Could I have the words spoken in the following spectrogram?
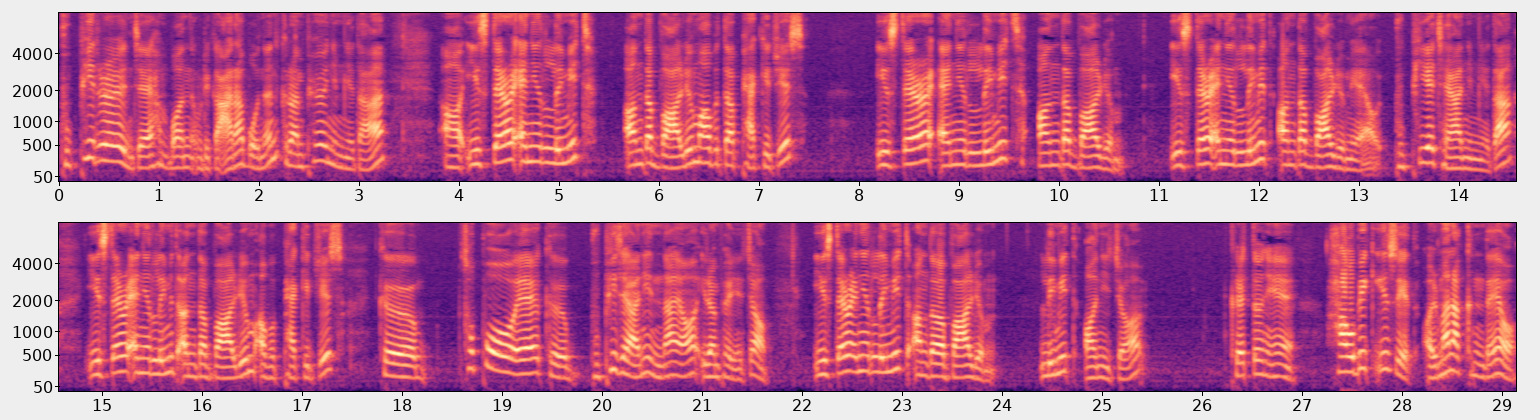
부피를 이제 한번 우리가 알아보는 그런 표현입니다. 어, is there any limit on the volume of the packages? Is there any limit on the volume? Is there any limit on the volume이에요. 부피의 제한입니다. Is there any limit on the volume of packages? 그 소포에 그 부피 제한이 있나요? 이런 표현이죠. Is there any limit on the volume? Limit on이죠. 그랬더니 how big is it? 얼마나 큰데요?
